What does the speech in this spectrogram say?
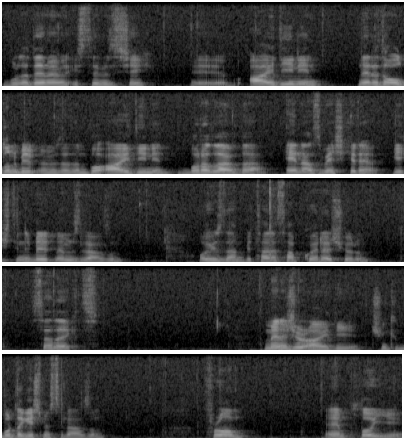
Burada dememiz istediğimiz şey e, ID'nin nerede olduğunu belirtmemiz lazım. Bu ID'nin buralarda en az 5 kere geçtiğini belirtmemiz lazım. O yüzden bir tane subquery açıyorum. Select Manager ID çünkü burada geçmesi lazım. From Employee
